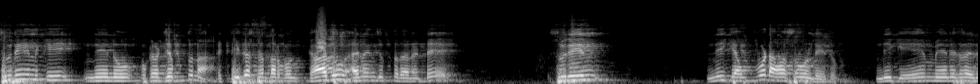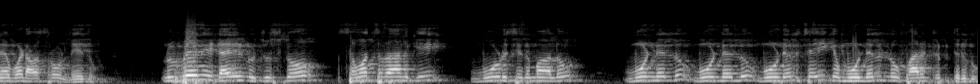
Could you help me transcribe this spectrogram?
సునీల్కి నేను ఒకటి చెప్తున్నా. టీచర్ సందర్భం కాదు అని ఏం చెప్తున్నానంటే సునీల్ నీకు ఎవ్వడు అవసరం లేదు. నీకు ఏ మేనేజర్ అనేవాడు అవసరం లేదు. నువ్వే నీ డైరీ నువ్వు చూసుకో. సంవత్సరానికి మూడు సినిమాలు మూడు నెలలు మూడు నెలలు మూడు నెలలు చేయి మూడు నెలలు నువ్వు ఫారెన్ ట్రిప్ తిరుగు.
